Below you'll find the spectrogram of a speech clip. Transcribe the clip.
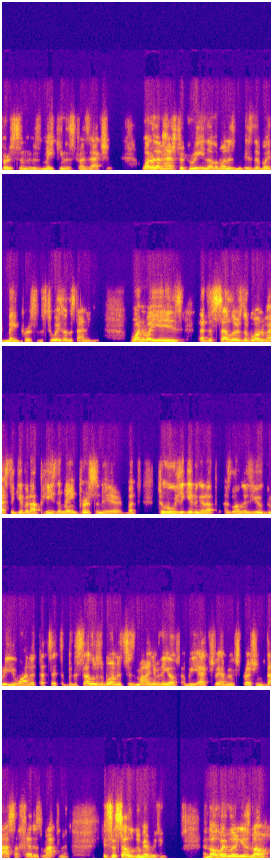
person who's making this transaction. One of them has to agree, another one is, is the main person. There's two ways of understanding it. One way is that the seller is the one who has to give it up. He's the main person here, but to who's he giving it up? As long as you agree you want it, that's it. But the seller is the one, it's his mind, everything else. And we actually have an expression, das acheres. It's the seller doing everything. And the other way of learning is no.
